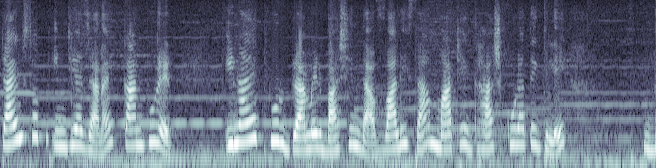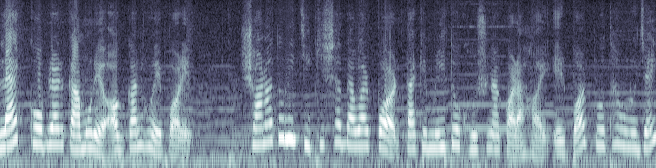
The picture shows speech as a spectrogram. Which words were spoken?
টাইমস অফ ইন্ডিয়া জানায়, কানপুরের ইনায়েতপুর গ্রামের বাসিন্দা ওয়ালিসা মাঠে ঘাস কুড়াতে গেলে ব্ল্যাক কোবরার কামড়ে অজ্ঞান হয়ে পড়ে। সনাতনী চিকিৎসা দেওয়ার পর তাকে মৃত ঘোষণা করা হয়। এরপর প্রথা অনুযায়ী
